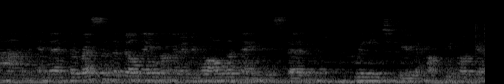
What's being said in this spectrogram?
Um, and then the rest of the building, we're going to do all the things that we need to do to help people get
